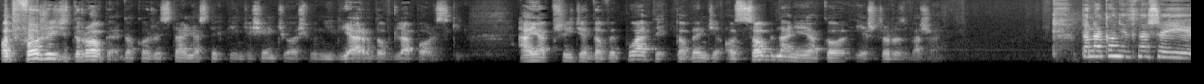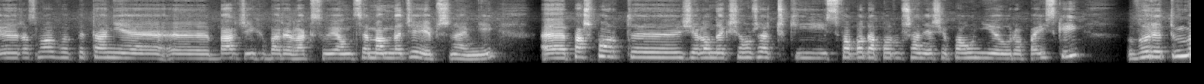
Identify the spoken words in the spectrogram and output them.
Otworzyć drogę do korzystania z tych 58 miliardów dla Polski. A jak przyjdzie do wypłaty, to będzie osobna niejako jeszcze rozważanie. To na koniec naszej y, rozmowy pytanie y, bardziej chyba relaksujące, mam nadzieję przynajmniej. E, Paszporty, zielone książeczki, swoboda poruszania się po Unii Europejskiej w rytm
